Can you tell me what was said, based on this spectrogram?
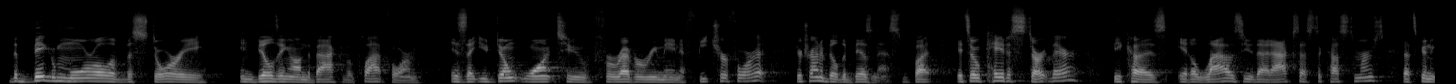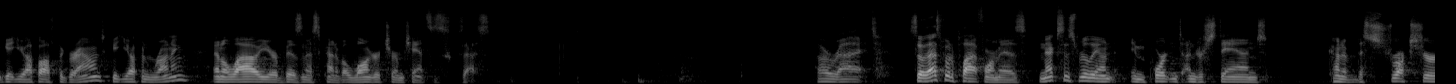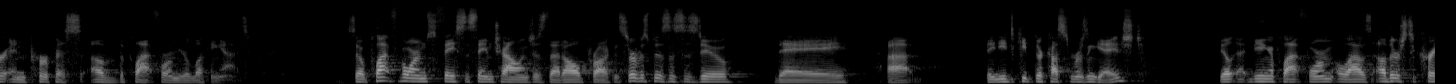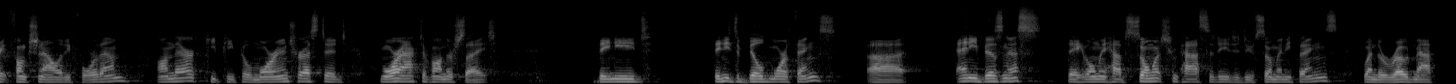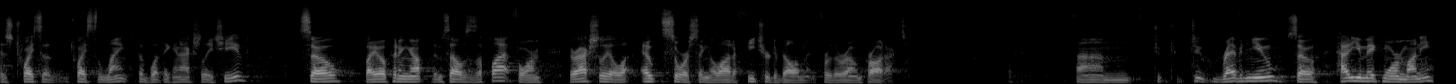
the big moral of the story in building on the back of a platform is that you don't want to forever remain a feature for it. You're trying to build a business, but it's okay to start there because it allows you that access to customers that's going to get you up off the ground, get you up and running, and allow your business kind of a longer term chance of success. All right. So that's what a platform is. Next is really important to understand kind of the structure and purpose of the platform you're looking at. So platforms face the same challenges that all product and service businesses do. They, uh, they need to keep their customers engaged. Being a platform allows others to create functionality for them on there, keep people more interested, more active on their site. They need, they need to build more things. Uh, any business, they only have so much capacity to do so many things when their roadmap is twice, a, twice the length of what they can actually achieve. So by opening up themselves as a platform, they're actually outsourcing a lot of feature development for their own product. Um, to, to, to revenue, so how do you make more money?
